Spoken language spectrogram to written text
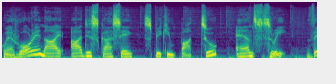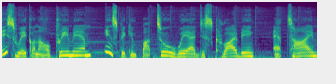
where Rory and I are discussing Speaking Part 2 and 3. This week on our premium, in Speaking Part 2, we are describing a time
